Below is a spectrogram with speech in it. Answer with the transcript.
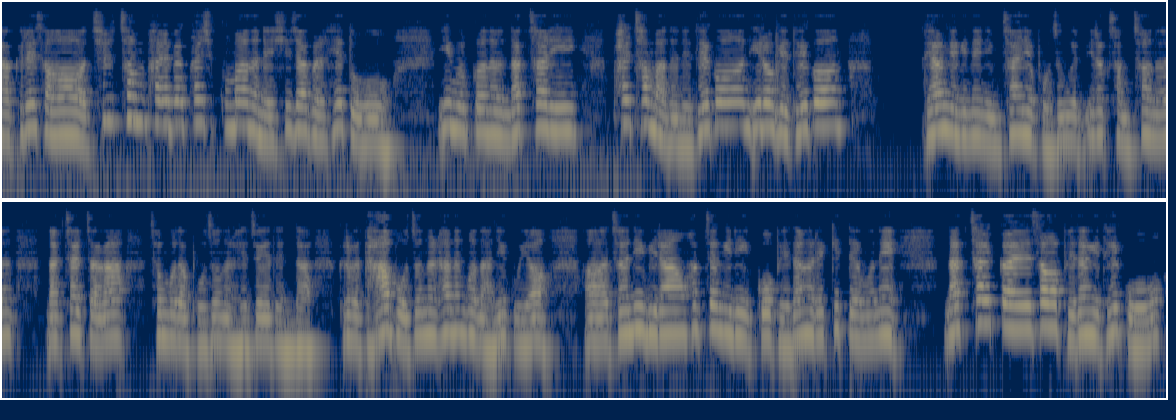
자 그래서 7,889만원에 시작을 해도 이 물건은 낙찰이 8천만원에 되건 1억에 되건 대학력 있는 임차인의 보증금 1억 3천은 낙찰자가 전부 다 보존을 해줘야 된다. 그러면 다 보존을 하는 건 아니고요. 어, 전입이랑 확정일이 있고 배당을 했기 때문에 낙찰가에서 배당이 되고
